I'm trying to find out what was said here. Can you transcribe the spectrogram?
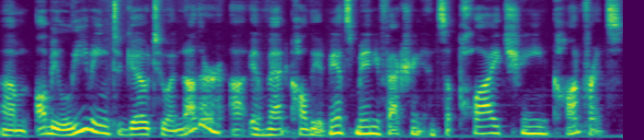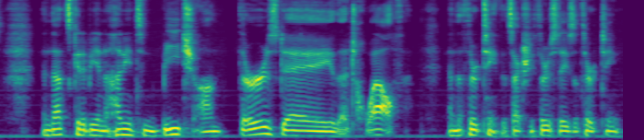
Um, I'll be leaving to go to another uh, event called the Advanced Manufacturing and Supply Chain Conference. And that's going to be in Huntington Beach on Thursday, the 12th and the 13th. It's actually Thursday's the 13th.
